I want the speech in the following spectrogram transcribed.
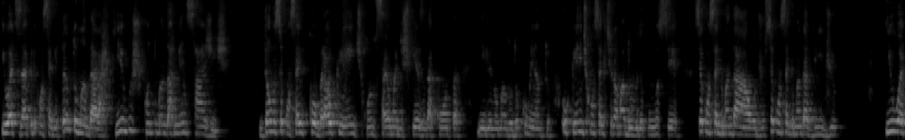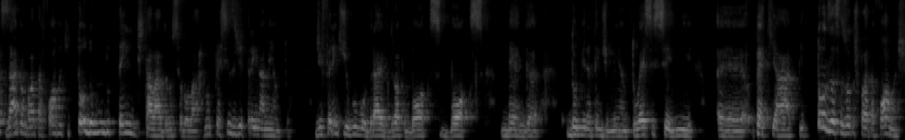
E o WhatsApp ele consegue tanto mandar arquivos quanto mandar mensagens. Então você consegue cobrar o cliente quando sai uma despesa da conta e ele não manda o documento. O cliente consegue tirar uma dúvida com você. Você consegue mandar áudio, você consegue mandar vídeo. E o WhatsApp é uma plataforma que todo mundo tem instalado no celular, não precisa de treinamento. Diferente de Google Drive, Dropbox, Box, Mega, Domina Atendimento, SCI, é, PackApp, todas essas outras plataformas,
